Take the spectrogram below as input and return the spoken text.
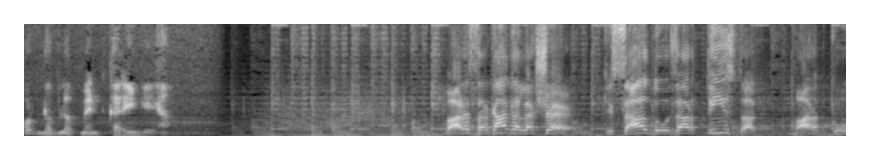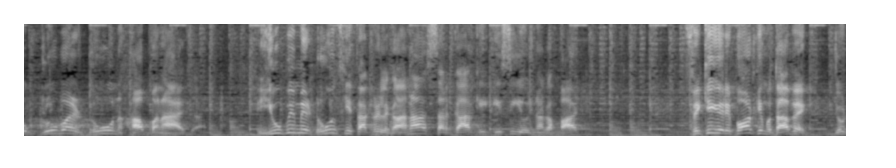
और डेवलपमेंट करेंगे हम। भारत सरकार का लक्ष्य है कि साल 2030 तक भारत को ग्लोबल ड्रोन हब बनाया जाए। यूपी में ड्रोन की फैक्ट्री लगाना सरकार की इसी योजना का पार्ट फिक्की की रिपोर्ट के मुताबिक, जो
